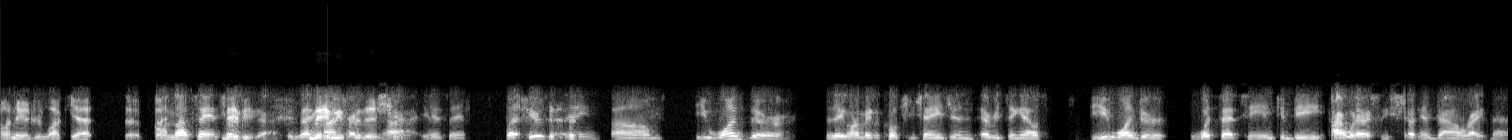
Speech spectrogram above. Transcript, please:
on Andrew Luck yet. Uh, I'm not saying maybe- 'cause that maybe for is this high, year. You know what I'm saying? But here's the thing: um, you wonder they want to make a coaching change and everything else. You wonder what that team can be. I would actually shut him down right now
